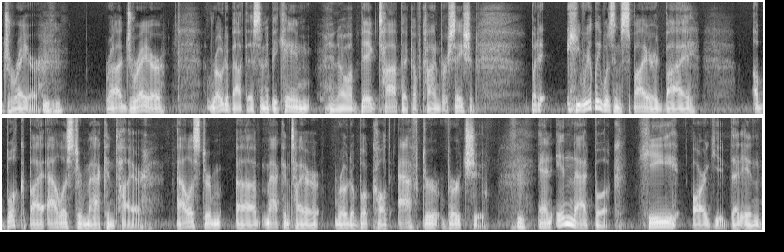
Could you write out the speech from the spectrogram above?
Dreher. Mm-hmm. Rod Dreher wrote about this, and it became, you know, a big topic of conversation. But it, he really was inspired by a book by Alasdair MacIntyre. Alasdair uh, MacIntyre wrote a book called After Virtue. Hmm. And in that book, he argued that in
